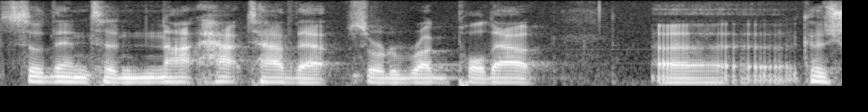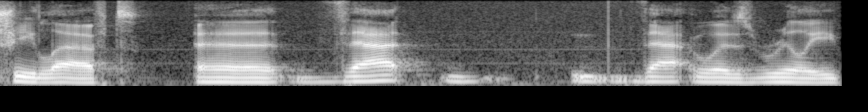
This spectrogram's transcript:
so then to not have to have that sort of rug pulled out because she left, uh, that that was really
